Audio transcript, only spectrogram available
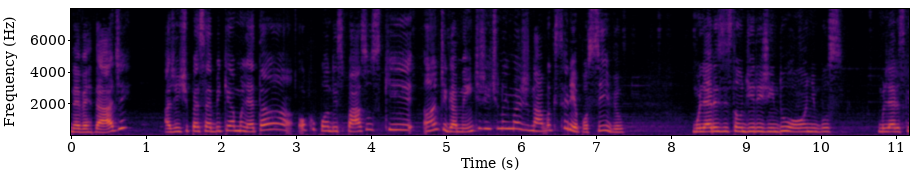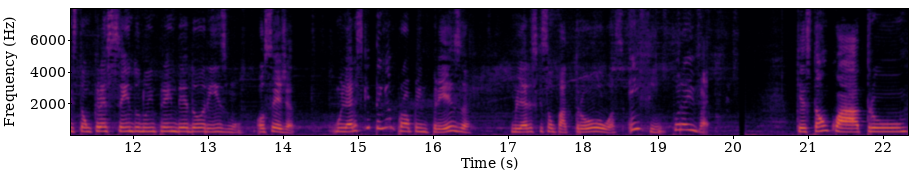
Não é verdade? A gente percebe que a mulher está ocupando espaços que antigamente a gente não imaginava que seria possível. Mulheres estão dirigindo ônibus, mulheres que estão crescendo no empreendedorismo, ou seja, mulheres que têm a própria empresa, mulheres que são patroas, enfim, por aí vai. Questão 4.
